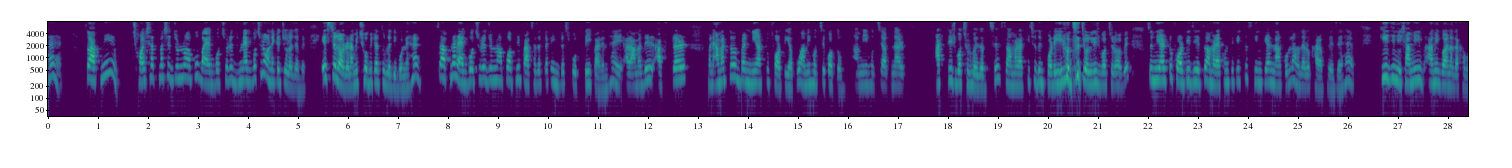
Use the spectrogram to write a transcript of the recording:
হ্যাঁ? তো আপনি ছয় সাত মাসের জন্য আপু বা এক বছরের মানে এক বছরে অনেকে চলে যাবে। এস্টেল অর্ডার আমি ছবিটা তুলে দিব না হ্যাঁ? তো আপনার এক বছরের জন্য আপু আপনি পাঁচ হাজার টাকা ইনভেস্ট করতেই পারেন হ্যাঁ? আর আমাদের আফটার মানে আমার তো নিয়ার টু ফর্টি আপু, আমি হচ্ছে কত? আমি হচ্ছে আপনার আটত্রিশ বছর হয়ে যাচ্ছে তো আমার আর কিছুদিন পরেই হচ্ছে চল্লিশ বছর হবে। তো নিয়ার টু ফর্টি যেহেতু, আমার এখন থেকে একটু স্কিন কেয়ার না করলে আমাদের আরও খারাপ হয়ে যায় হ্যাঁ? কি জিনিস? আমি আমি গয়না দেখাবো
